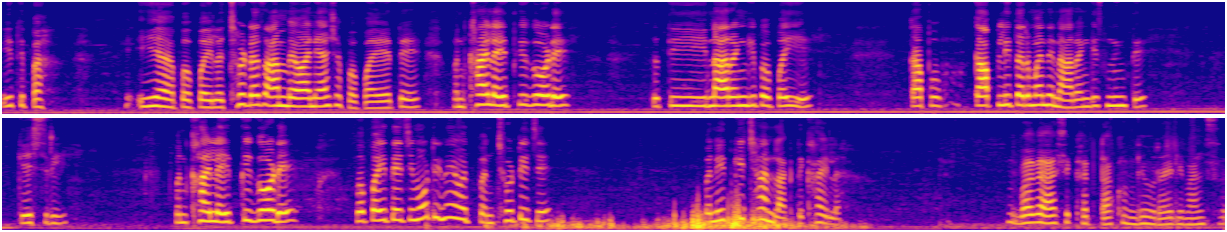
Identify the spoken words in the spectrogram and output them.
इथे पा या पपईला छोट्याच आंब्यावानी अशा पपई येते. पण खायला इतकी गोड आहे. तर ती नारंगी पपई आहे. कापू कापली तर मध्ये नारंगीच निघते. केशरी. पण खायला इतकी गोड आहे. पपई त्याची मोठी नाही होत पण छोटीच आहे. पण इतकी छान लागते खायला. बघा असे खत टाकून घेऊ राहिली माणसं.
